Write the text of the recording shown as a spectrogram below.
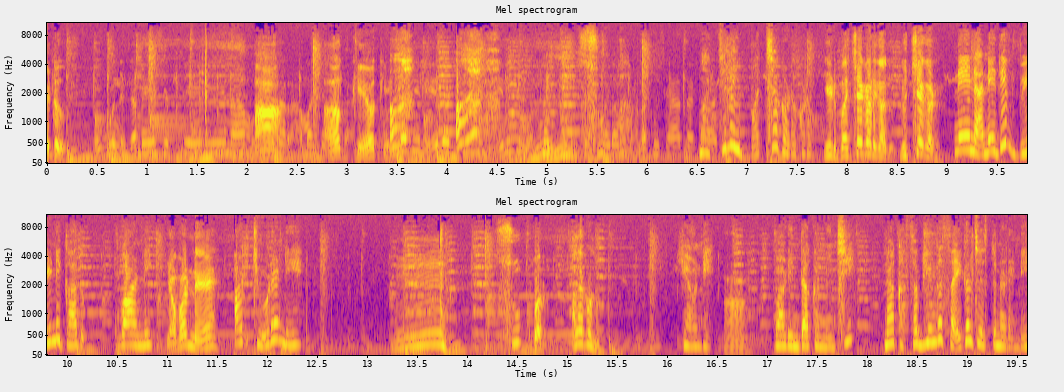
ఇటు. నువ్వు నిజమే చెప్తేనే నా ఆ, మొదల రామచంద్ర. ఓకే, ఓకే. ఉన్నది లేనట్టు, లేనిది ఉన్నట్టు చెప్పడం మనకు చేత కాదు. మధ్యలో ఈ ఈడు బచ్చేగాడు కాదు లుచ్చేగాడు. నేను అనేది వీణ్ణి కాదు వాణ్ణి. ఎవడనే? అటు చూడండి. సూపర్. అలాగుండు. ఏమండి? వాడిందాక నుంచి నాకు అసభ్యంగా సైకిల్ చేస్తున్నాడండి.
